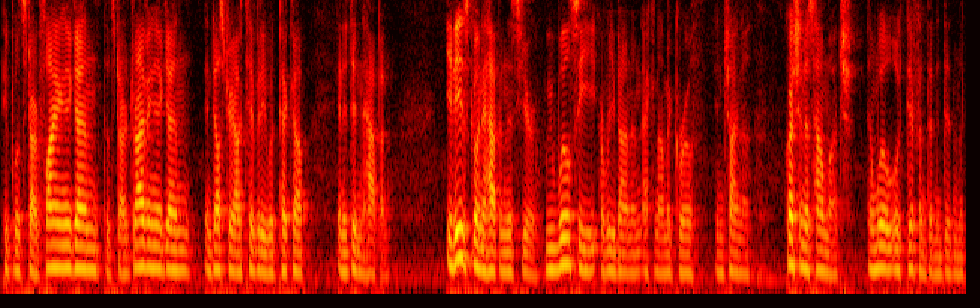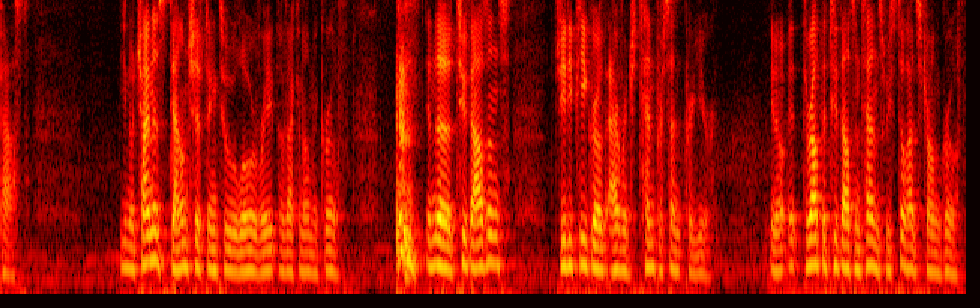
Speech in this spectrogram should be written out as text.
People would start flying again, they'd start driving again, industrial activity would pick up, and it didn't happen. It is going to happen this year. We will see a rebound in economic growth in China Question is how much, and will it look different than it did in the past? You know, China's downshifting to a lower rate of economic growth. in the 2000s, GDP growth averaged 10% per year. You know, it, throughout the 2010s, we still had strong growth.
